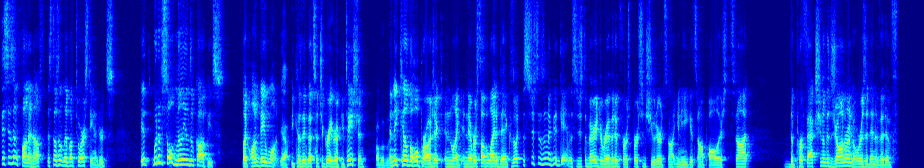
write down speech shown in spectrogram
this isn't fun enough. This doesn't live up to our standards. It would have sold millions of copies like on day one yeah. because they've got such a great reputation. Probably. And they killed the whole project and like it never saw the light of day because like this just isn't a good game. This is just a very derivative first person shooter. It's not unique. It's not polished. It's not the perfection of its genre, nor is it innovative.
